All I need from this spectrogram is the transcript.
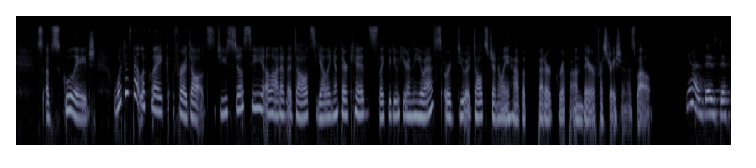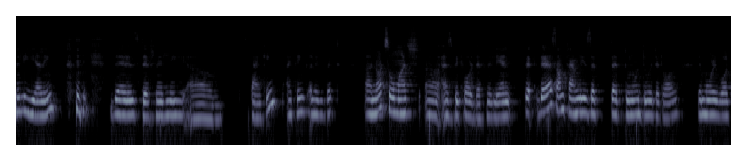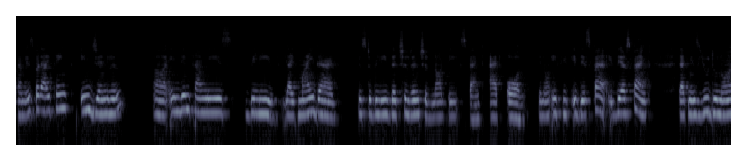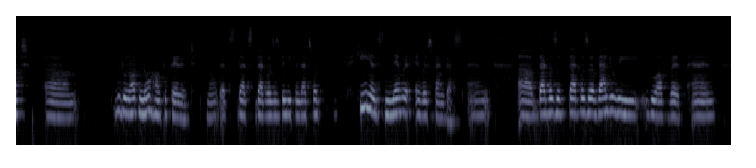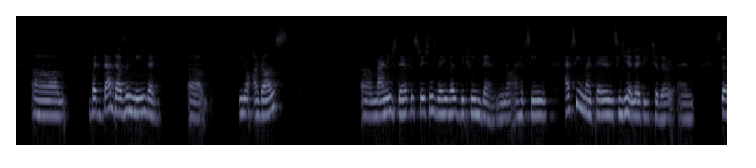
of school age what does that look like for adults? Do you still see a lot of adults yelling at their kids like we do here in the US or do adults generally have a better grip on their frustration as well yeah, there's definitely yelling. there is definitely um, spanking, I think, a little bit. Uh, not so much uh, as before, definitely. And th- there are some families that, that do not do it at all, the more evolved families. But I think, in general, uh, Indian families believe, like my dad used to believe that children should not be spanked at all. You know, if you, if they spank, if they are spanked, that means you do not um, you do not know how to parent you know? That's that's that was his belief and that's what he has never ever spanked us. And uh, that was a that was a value we grew up with. And um, but that doesn't mean that uh, you know adults uh, manage their frustrations very well between them you know? I have seen i've seen my parents yell at each other and so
